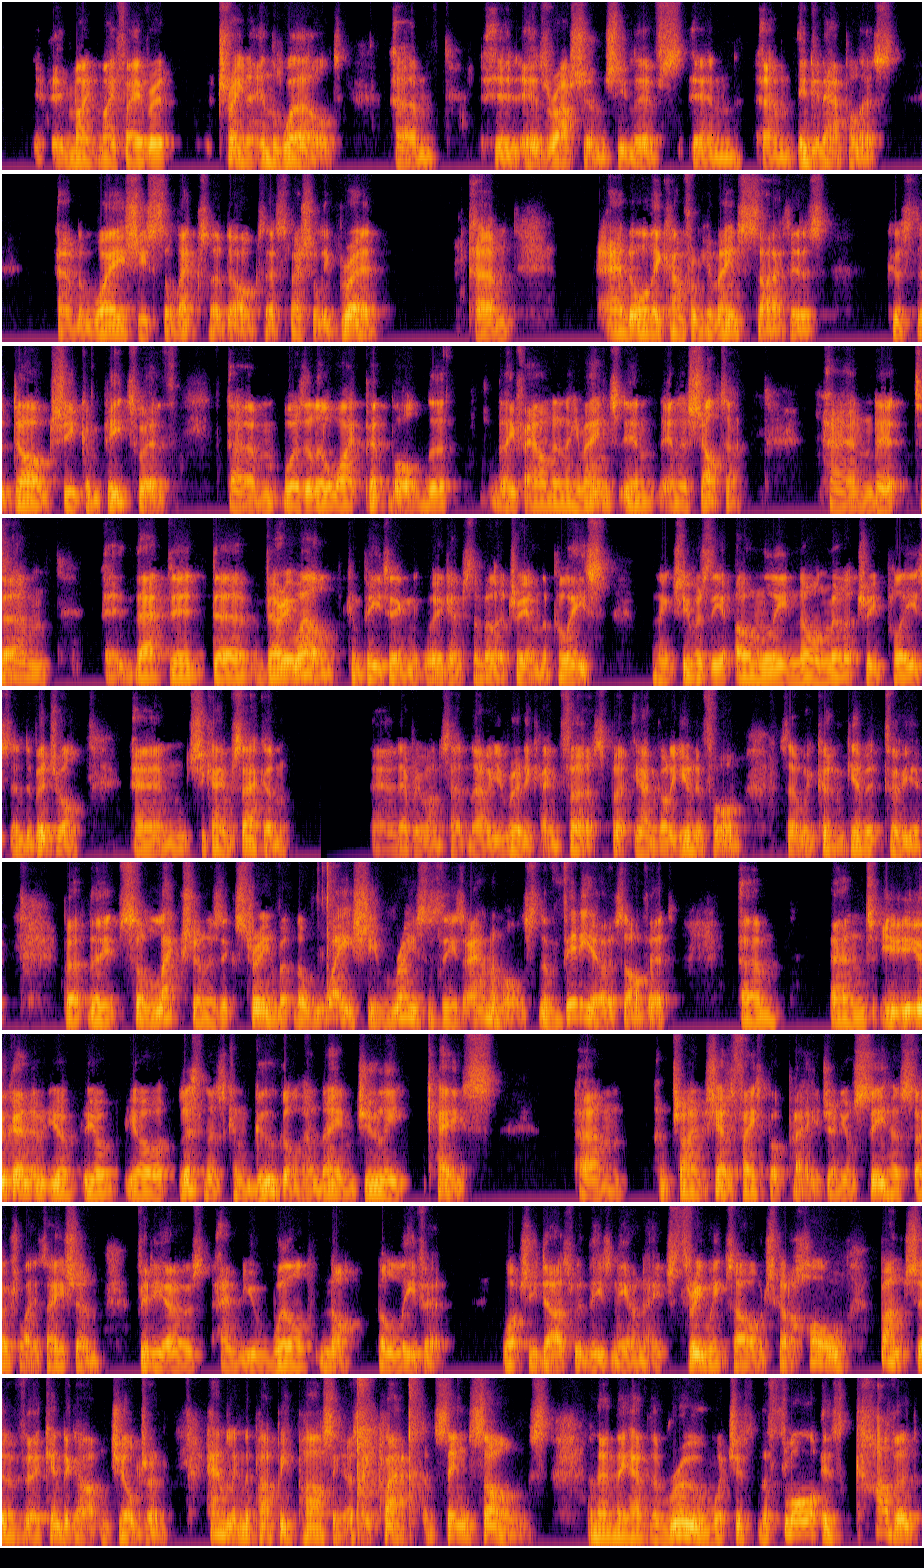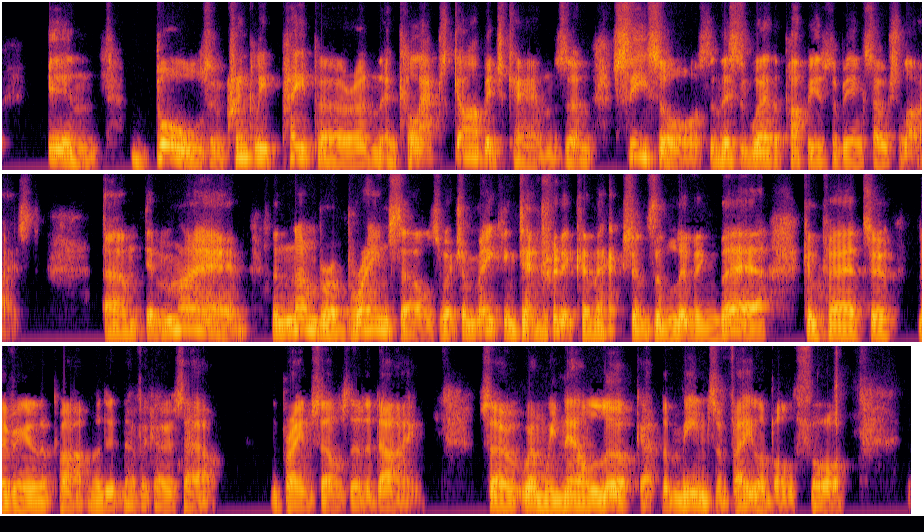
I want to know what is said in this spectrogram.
my, my favorite trainer in the world um, is, is, Russian. She lives in um, Indianapolis. And the way she selects her dogs, they're specially bred, um, and all they come from humane societies, because the dog she competes with um, was a little white pit bull that they found in a humane in in a shelter, and it um, that did uh, very well competing against the military and the police. I think she was the only non military police individual, and she came second. And everyone said, No, you really came first, but you hadn't got a uniform, so we couldn't give it to you. But the selection is extreme, but the way she raises these animals, the videos of it, um, and you, you, can your your your listeners can Google her name, Julie Case. Um, and try she has a Facebook page, and you'll see her socialization videos, and you will not believe it. What she does with these neonates, three weeks old, she's got a whole bunch of uh, kindergarten children handling the puppy, passing it as they clap and sing songs. And then they have the room, which is the floor is covered in balls and crinkly paper and, and, collapsed garbage cans and seesaws. And this is where the puppies are being socialized. Um, it, man, the number of brain cells which are making dendritic connections and living there compared to living in an apartment, it never goes out. The brain cells that are dying. So when we now look at the means available for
